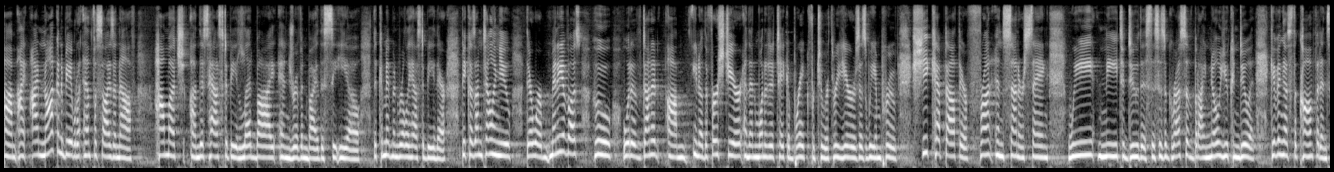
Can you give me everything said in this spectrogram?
Um, I, I'm not going to be able to emphasize enough how much um, this has to be led by and driven by the CEO. The commitment really has to be there because I'm telling you, there were many of us who would have done it, um, you know, the first year and then wanted to take a break for two or three years as we improved. She kept out there front and center saying, we need to do this. This is aggressive, but I know you can do it. Giving us the confidence,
